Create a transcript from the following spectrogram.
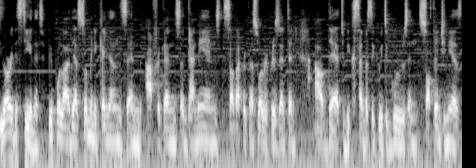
we're already seeing it. People are, there are so many Kenyans and Africans, and Ghanaians, South Africans who are represented out there to be cybersecurity gurus and software engineers.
